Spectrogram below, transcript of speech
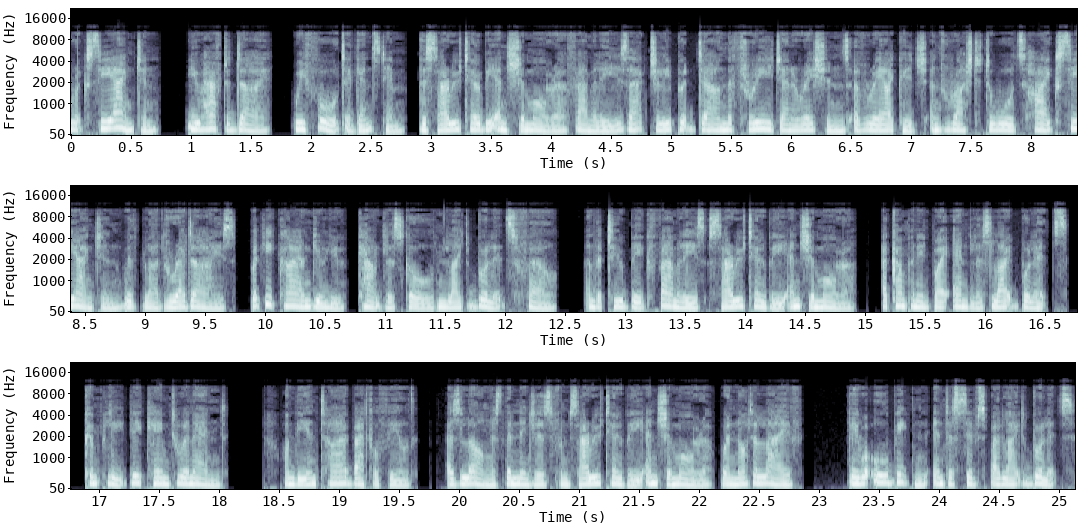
Xianchen, you have to die, we fought against him. The Sarutobi and Shimura families actually put down the three generations of Raikage and rushed towards Xianchen with blood-red eyes. But Hikayangyu, countless golden light bullets fell, and the two big families Sarutobi and Shimura, accompanied by endless light bullets, completely came to an end. On the entire battlefield, as long as the ninjas from Sarutobi and Shimura were not alive, they were all beaten into sieves by light bullets.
